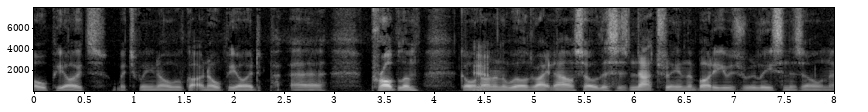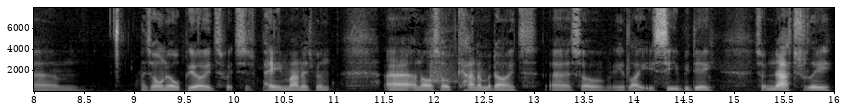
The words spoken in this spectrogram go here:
opioids, which we know we've got an opioid uh, problem going Yeah. on in the world right now. So this is naturally in the body. He was releasing his own um, his own opioids, which is pain management, uh, and also cannabinoids. Uh, so you'd like your CBD. So naturally,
